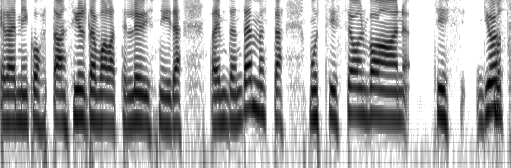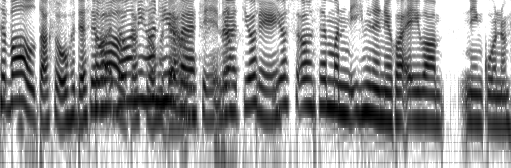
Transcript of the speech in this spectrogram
eläimiä kohtaan sillä tavalla, että löys niitä tai mitään tämmöistä, mutta siis se on vaan, siis jos... Se valtasuhde, se, se, va- se on ihan valtasuhde hirveä. on siinä. Ja että jos, niin. jos on semmoinen ihminen, joka ei vaan, niin kun,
